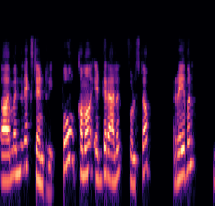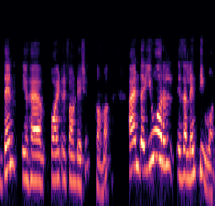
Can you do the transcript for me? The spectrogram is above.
um, the next entry, Poe, comma, Edgar Allan, full stop, Raven, then you have Poetry Foundation, comma, and the URL is a lengthy one,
